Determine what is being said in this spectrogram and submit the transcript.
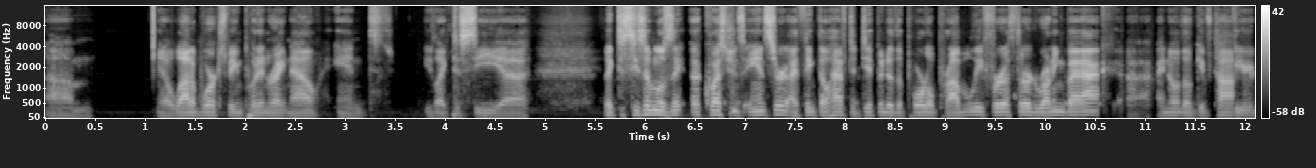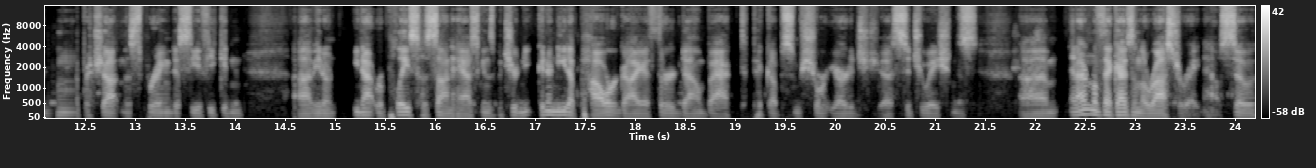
um, you know a lot of work's being put in right now, and you'd like to see uh, like to see some of those uh, questions answered. I think they'll have to dip into the portal probably for a third running back. Uh, I know they'll give Tavierre a shot in the spring to see if he can Um, you know, you not replace Hassan Haskins, but you're going to need a power guy, a third down back to pick up some short yardage uh, situations. Um, and I don't know if that guy's on the roster right now. So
